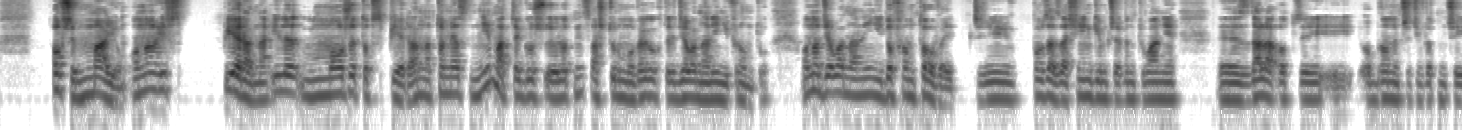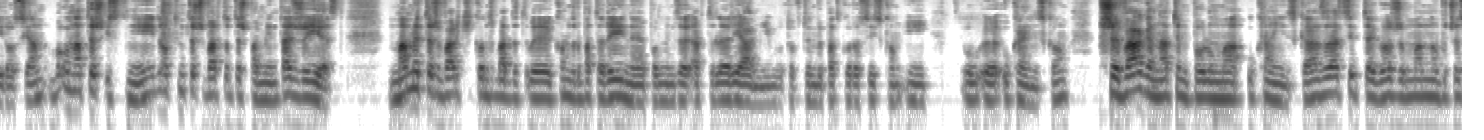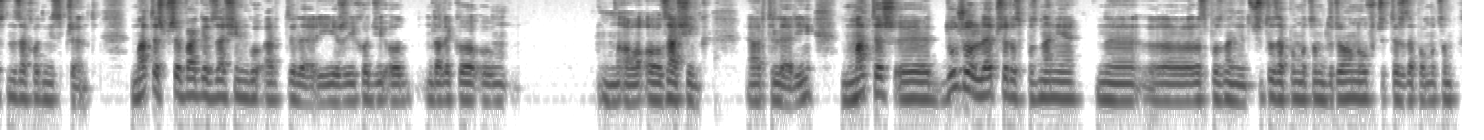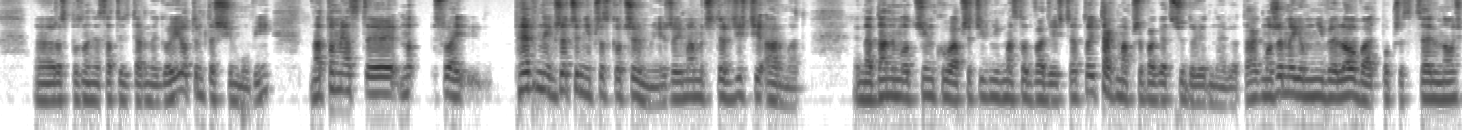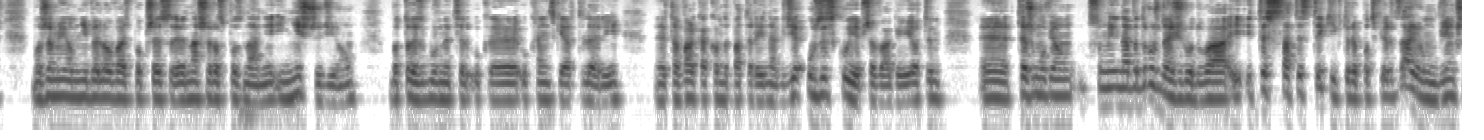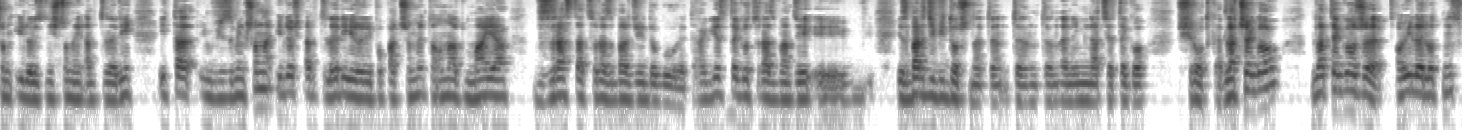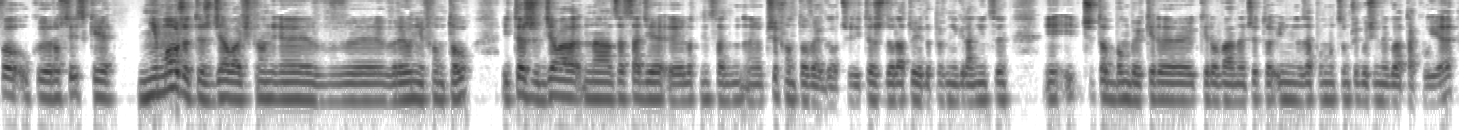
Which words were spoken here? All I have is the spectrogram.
owszem, mają. Ono jest wspiera, na ile może to wspiera, natomiast nie ma tego lotnictwa szturmowego, które działa na linii frontu. Ono działa na linii dofrontowej, czyli poza zasięgiem, czy ewentualnie z dala od obrony przeciwlotniczej Rosjan, bo ona też istnieje i o tym też warto też pamiętać, że jest. Mamy też walki e, kontrbateryjne pomiędzy artyleriami, bo to w tym wypadku rosyjską i e, ukraińską. Przewagę na tym polu ma ukraińska z racji tego, że ma nowoczesny zachodni sprzęt. Ma też przewagę w zasięgu artylerii, jeżeli chodzi o daleko o, o zasięg artylerii, ma też y, dużo lepsze rozpoznanie, y, y, rozpoznanie, czy to za pomocą dronów, czy też za pomocą rozpoznania satelitarnego i o tym też się mówi. Natomiast, no, słuchaj, pewnych rzeczy nie przeskoczymy. Jeżeli mamy 40 armat, na danym odcinku, a przeciwnik ma 120, to i tak ma przewagę 3 do 1. Tak? Możemy ją niwelować poprzez celność, możemy ją niwelować poprzez nasze rozpoznanie i niszczyć ją, bo to jest główny cel ukraińskiej artylerii, E, ta walka kontrbateryjna, gdzie uzyskuje przewagę i o tym e, też mówią w sumie nawet różne źródła i, i też statystyki, które potwierdzają większą ilość zniszczonej artylerii i ta zwiększona ilość artylerii, jeżeli popatrzymy, to ona od maja wzrasta coraz bardziej do góry, tak? Jest tego coraz bardziej, e, jest bardziej widoczna ten, ten, ten eliminacja tego środka. Dlaczego? Dlatego, że o ile lotnictwo rosyjskie nie może też działać w, w rejonie frontu i też działa na zasadzie e, lotnictwa e, przyfrontowego, czyli też dolatuje do pewnej granicy i, i czy to bomby kierowane, czy to in, za pomocą czegoś innego atakuje.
